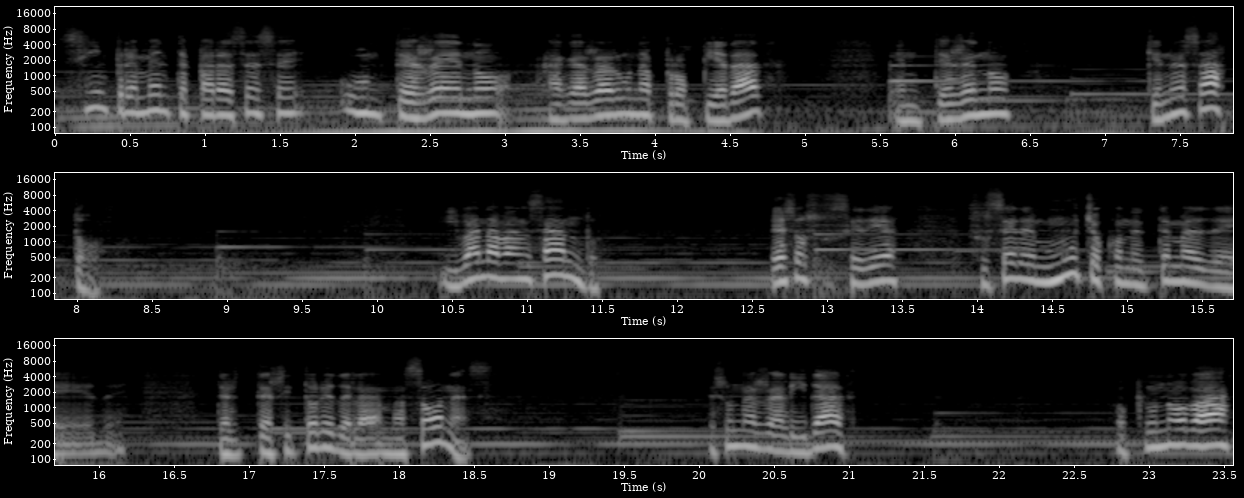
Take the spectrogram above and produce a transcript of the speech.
simplemente para hacerse un terreno, agarrar una propiedad en terreno que no es apto. Y van avanzando. Eso sucedía, sucede mucho con el tema de, del territorio del Amazonas. Es una realidad o que uno va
